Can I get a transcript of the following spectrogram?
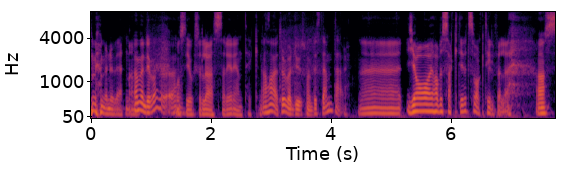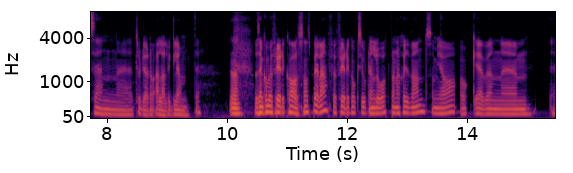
men nu vet man. Ja men det var det. Måste ju också lösa det rent tekniskt. Jaha, jag tror det var du som hade bestämt det här. Eh, ja, jag har väl sagt det vid ett svagt tillfälle. Ja. Och sen eh, trodde jag att alla hade glömt det. Ja. Och sen kommer Fredrik Karlsson spela, för Fredrik har också gjort en låt på den här skivan, som jag och även ehm, eh,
